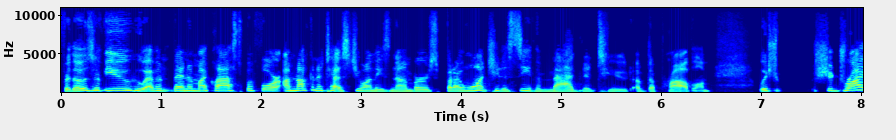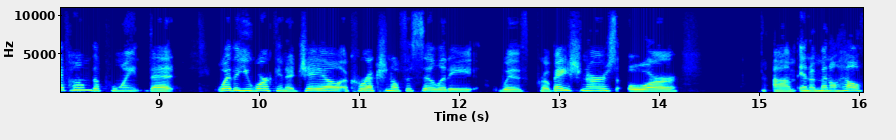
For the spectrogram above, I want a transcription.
for those of you who haven't been in my class before i'm not going to test you on these numbers but i want you to see the magnitude of the problem which should drive home the point that whether you work in a jail a correctional facility with probationers or um, in a mental health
